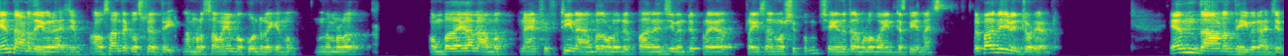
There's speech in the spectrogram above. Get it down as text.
എന്താണ് ദൈവരാജ്യം? അവസാനത്തെ ക്വസ്റ്റ്യൻ എത്തി. നമ്മൾ സമയം പൊക്കോണ്ടിരിക്കുന്നു. നമ്മൾ ഒമ്പതേകാലാകുമ്പോൾ നയൻ ഫിഫ്റ്റീൻ ആകുമ്പോൾ നമ്മളൊരു പതിനഞ്ച് മിനിറ്റ് പ്രയർ പ്രൈസ് ആൻഡ് വർഷിപ്പും ചെയ്തിട്ട് നമ്മൾ വൈൻഡ് അപ്പ് ചെയ്യുന്ന ഒരു പതിനഞ്ച് മിനിറ്റ് ഉണ്ട് എന്താണ് ദൈവരാജ്യം?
